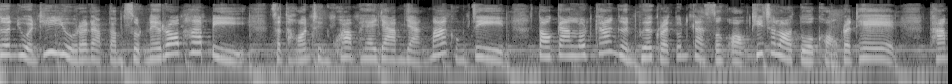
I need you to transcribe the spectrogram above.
เงินหยวนที่อยู่ระดับต่ำสุดในรอบ 5 ปี สะท้อนถึงความพยายามอย่างมากของจีน ต่อการลดค่าเงินเพื่อกระตุ้นการส่งออกที่ชะลอตัวของประเทศ ท่าม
